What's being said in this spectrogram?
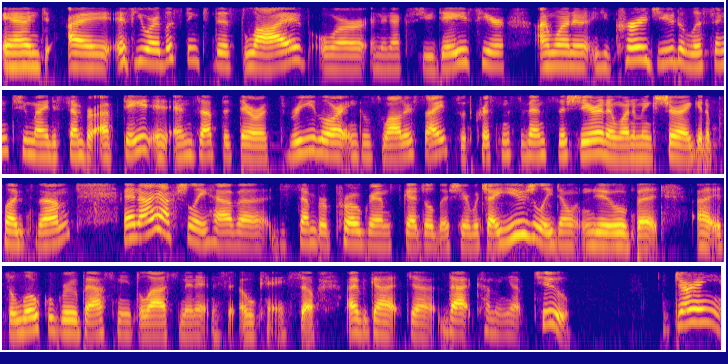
And I, if you are listening to this live or in the next few days here, I want to encourage you to listen to my December update. It ends up that there are three Laura Ingalls Wilder sites with Christmas events this year, and I want to make sure I get a plug to them. And I actually have a December program scheduled this year, which I usually don't do, but uh, it's a local group asked me at the last minute, and I said okay. So I've got uh, that coming up too during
